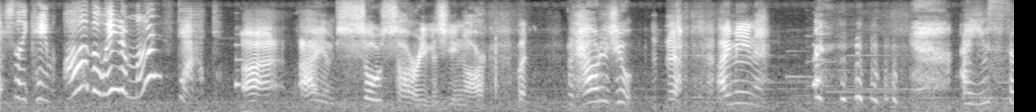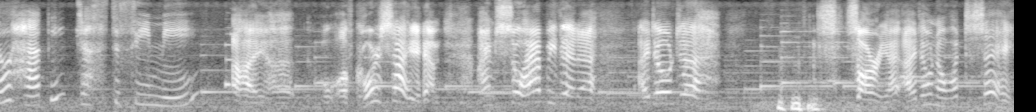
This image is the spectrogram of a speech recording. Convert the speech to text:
actually came all the way to Mondstadt. I I am so sorry, Miss Yingar, but but how did you? I mean, Are you so happy just to see me? I uh, well, of course I am. I'm so happy that uh, I don't. Uh, sorry, I, I don't know what to say.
